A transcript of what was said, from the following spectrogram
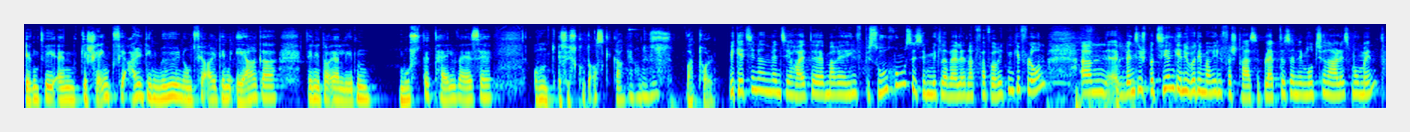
irgendwie ein Geschenk für all die Mühen und für all den Ärger, den ich da erleben musste teilweise. Und es ist gut ausgegangen und mhm. es war toll. Wie geht es Ihnen, wenn Sie heute Maria Hilf besuchen? Sie sind mittlerweile nach Favoriten geflohen. Ähm, wenn Sie spazieren gehen über die Maria Straße, bleibt das ein emotionales Moment?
